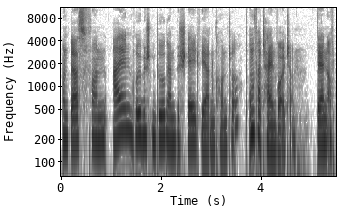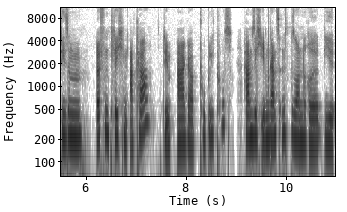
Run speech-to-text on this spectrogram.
und das von allen römischen Bürgern bestellt werden konnte, umverteilen wollte. Denn auf diesem öffentlichen Acker, dem Ager Publicus, haben sich eben ganz insbesondere die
